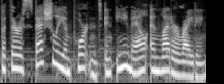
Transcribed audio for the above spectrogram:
but they're especially important in email and letter writing.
